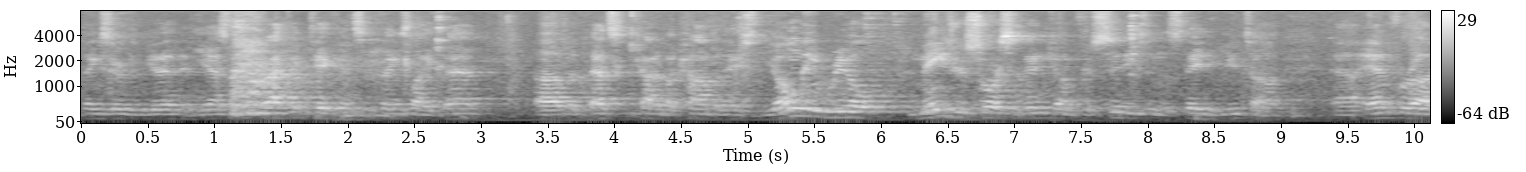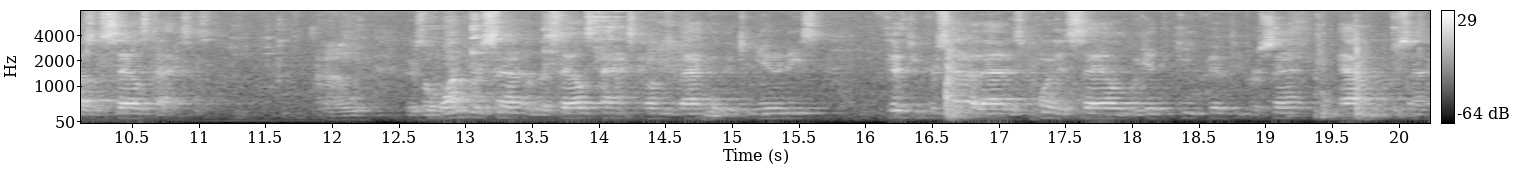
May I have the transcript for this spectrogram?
things that are get, and yes, traffic tickets and things like that. Uh, But that's kind of a combination. The only real major source of income for cities in the state of Utah uh, and for us is sales taxes. Uh, There's a one percent of the sales tax comes back to the communities. Fifty percent of that is point of sale, we get to keep fifty percent, half a percent.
